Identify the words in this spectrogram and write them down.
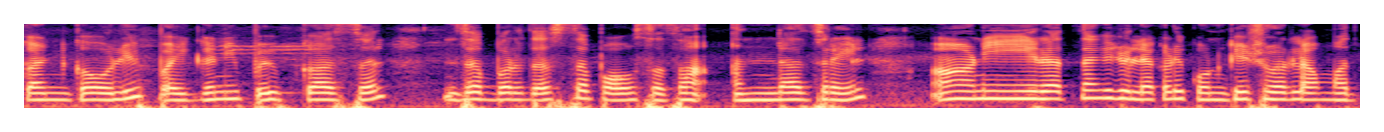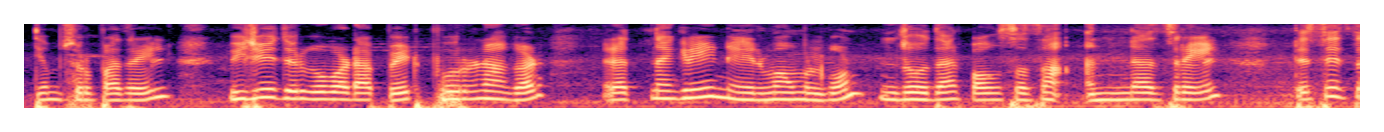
कणकवली पैगणी पिपका असेल. जबरदस्त पावसाचा अंदाज राहील. आणि रत्नागिरी जिल्ह्याकडे कोणकेश्वरला मध्यम स्वरूपात राहील. विजयदुर्ग वडापेठ पूर्णागड रत्नागिरी निर्मा मुलगुण जोरदार पावसाचा अंदाज राहील. तसेच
